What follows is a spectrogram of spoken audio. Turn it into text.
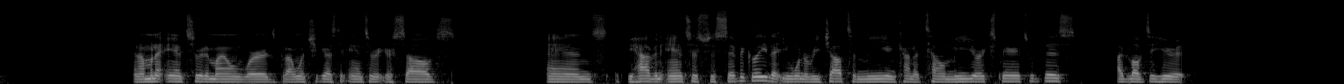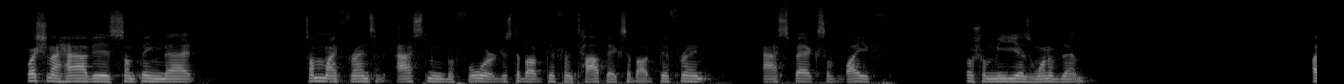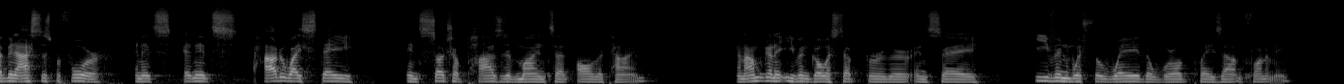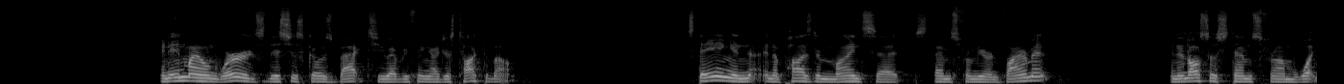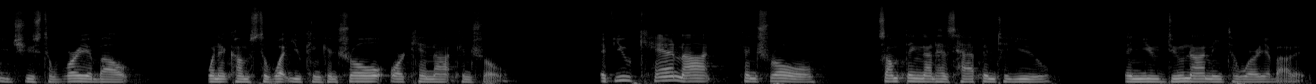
And I'm going to answer it in my own words, but I want you guys to answer it yourselves. And if you have an answer specifically that you want to reach out to me and kind of tell me your experience with this, I'd love to hear it. Question I have is something that some of my friends have asked me before just about different topics, about different aspects of life. Social media is one of them. I've been asked this before and it's and it's how do I stay in such a positive mindset all the time? And I'm going to even go a step further and say even with the way the world plays out in front of me. And in my own words, this just goes back to everything I just talked about staying in, in a positive mindset stems from your environment and it also stems from what you choose to worry about when it comes to what you can control or cannot control. If you cannot control something that has happened to you, then you do not need to worry about it.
